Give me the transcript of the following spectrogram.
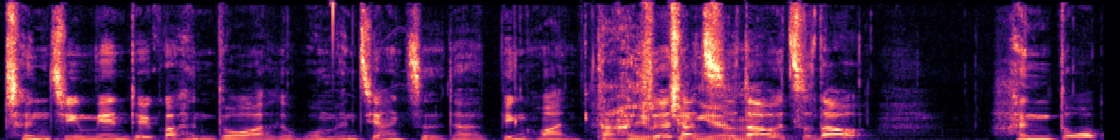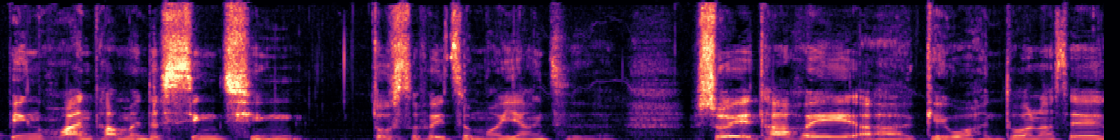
曾经面对过很多我们这样子的病患，他很有所以他知道知道很多病患他们的心情都是会怎么样子。的，所以他会呃给我很多那些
